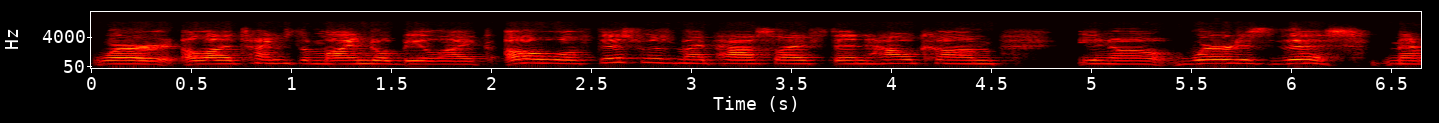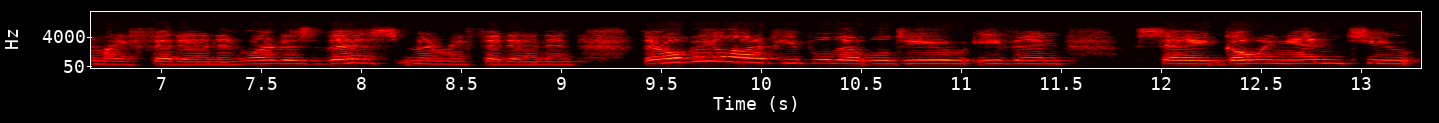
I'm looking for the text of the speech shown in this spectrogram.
where a lot of times the mind will be like, oh, well, if this was my past life, then how come, you know, where does this memory fit in? And where does this memory fit in? And there will be a lot of people that will do even say going into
